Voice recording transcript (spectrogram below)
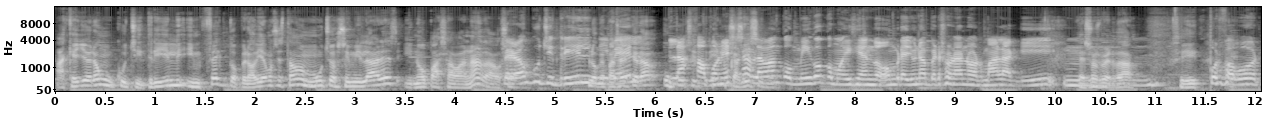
aquello era un cuchitril infecto, pero habíamos estado en muchos similares y no pasaba nada. O Pero sea, era un cuchitril lo que nivel. pasa es que era un las japonesas hablaban conmigo como diciendo, hombre, hay una persona normal aquí. mm, Eso es verdad, sí. Por favor,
